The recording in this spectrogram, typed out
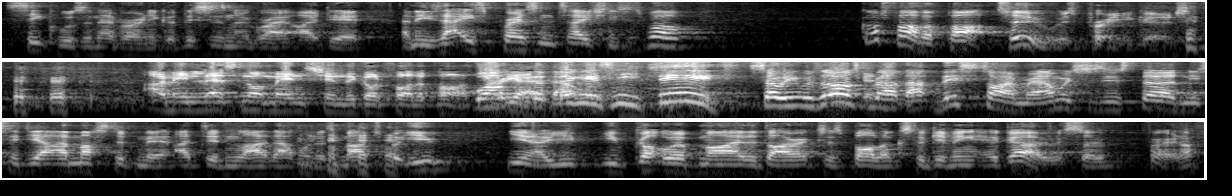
sequels are never any good. This isn't a great idea. And he's at his presentation. He says, "Well, Godfather Part Two was pretty good." I mean, let's not mention the Godfather Part. well, three. Yeah, the thing was- is, he did. So he was asked about that this time round, which is his third, and he said, "Yeah, I must admit, I didn't like that one as much." but you, you know, you, you've got to admire the director's bollocks for giving it a go. So fair enough.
